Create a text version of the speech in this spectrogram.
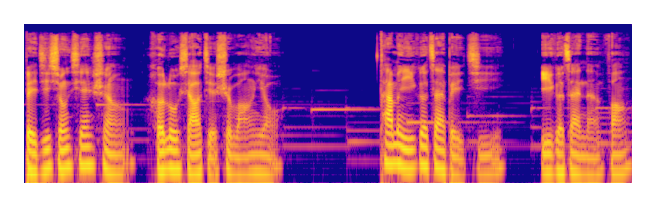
北极熊先生和陆小姐是网友。他们一个在北极，一个在南方。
